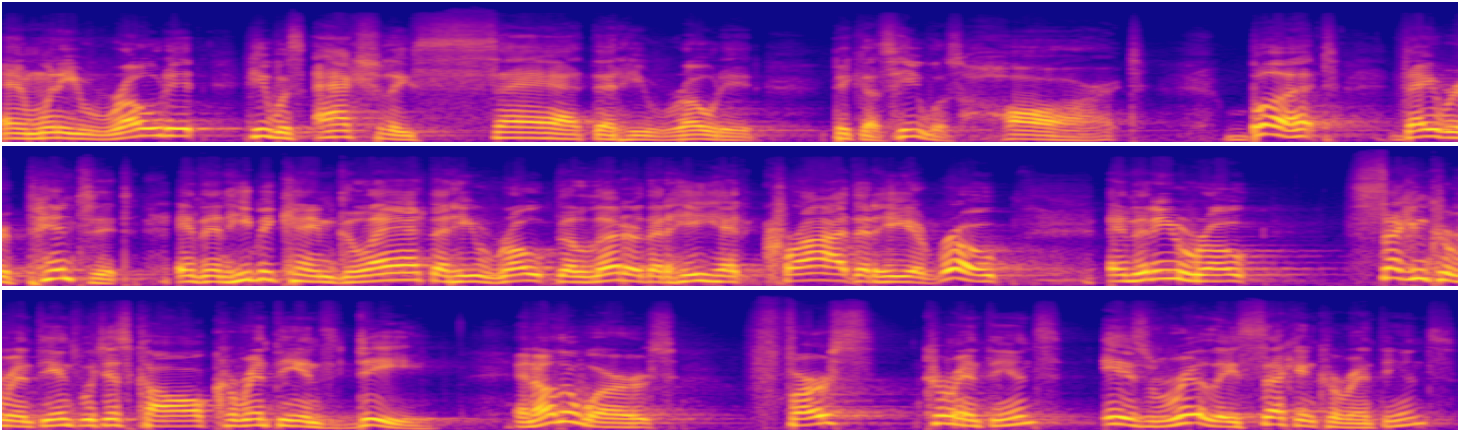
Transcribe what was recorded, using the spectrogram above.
And when he wrote it, he was actually sad that he wrote it because he was hard. But they repented, and then he became glad that he wrote the letter that he had cried that he had wrote. And then he wrote Second Corinthians, which is called Corinthians D. In other words, First Corinthians is really Second Corinthians,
